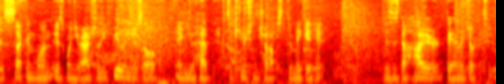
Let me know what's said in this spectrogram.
The second one is when you're actually feeling yourself and you have execution chops to make it hit. This is the higher damage of the two.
